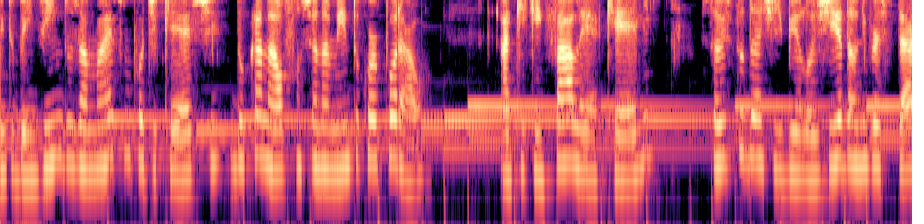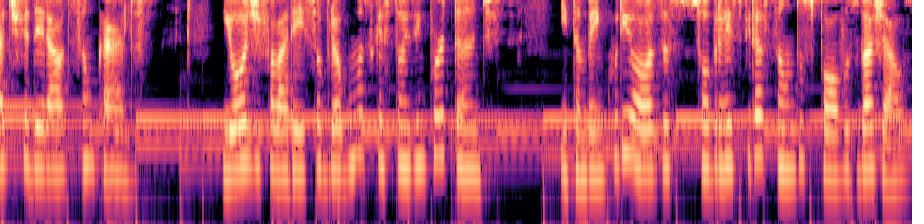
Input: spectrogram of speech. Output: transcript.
Muito bem-vindos a mais um podcast do canal Funcionamento Corporal. Aqui quem fala é a Kelly, sou estudante de Biologia da Universidade Federal de São Carlos e hoje falarei sobre algumas questões importantes e também curiosas sobre a respiração dos povos bajaus.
